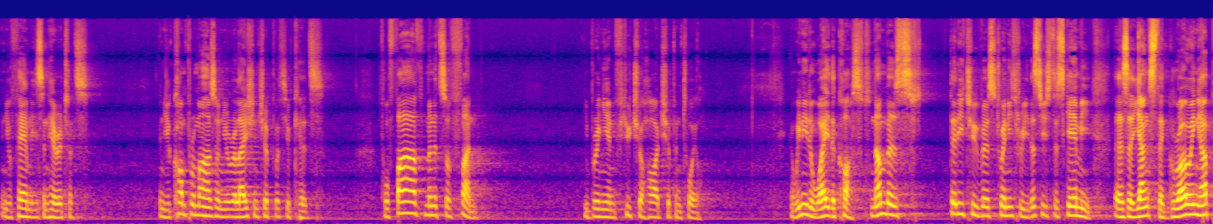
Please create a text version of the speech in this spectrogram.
and your family's inheritance, and you compromise on your relationship with your kids. For five minutes of fun, you bring in future hardship and toil. And we need to weigh the cost. Numbers 32, verse 23. This used to scare me as a youngster growing up,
